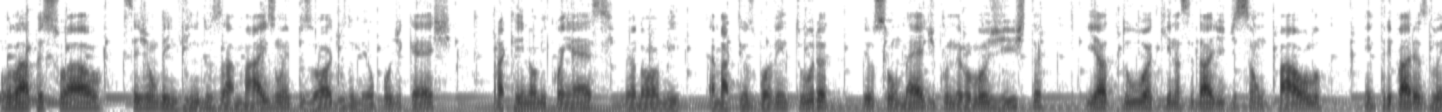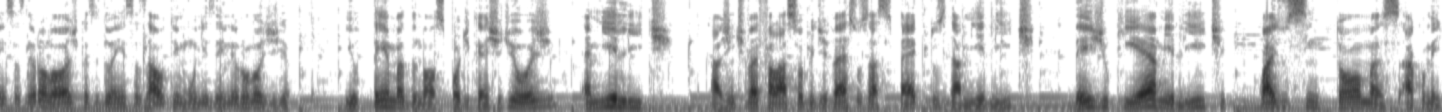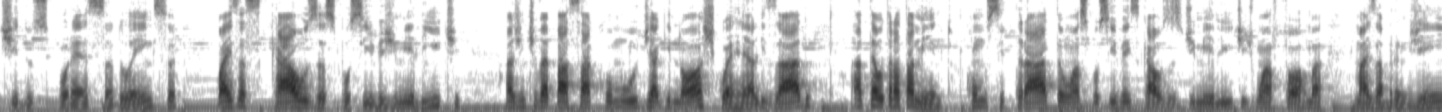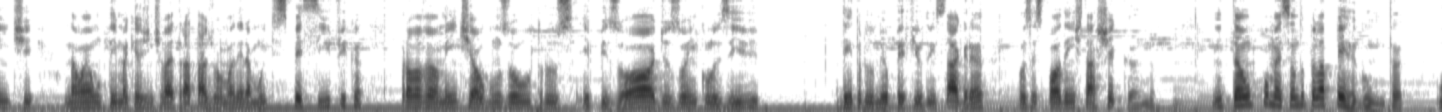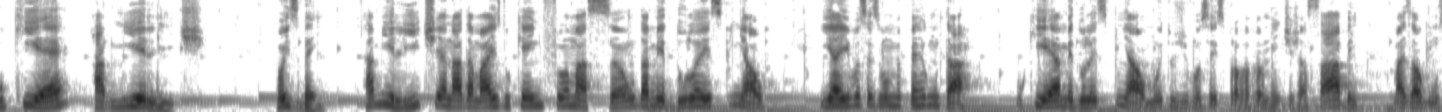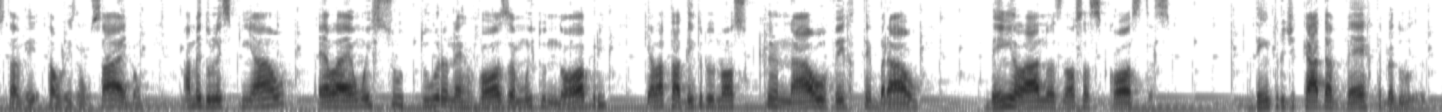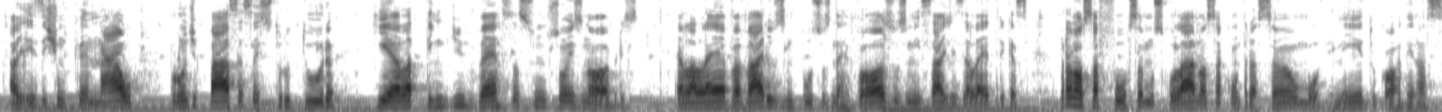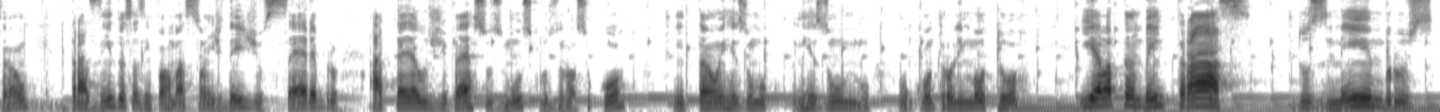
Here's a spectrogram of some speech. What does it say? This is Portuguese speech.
Olá pessoal, sejam bem-vindos a mais um episódio do meu podcast. Para quem não me conhece, meu nome é Matheus Boaventura, eu sou médico neurologista e atuo aqui na cidade de São Paulo, entre várias doenças neurológicas e doenças autoimunes em neurologia. E o tema do nosso podcast de hoje é mielite. A gente vai falar sobre diversos aspectos da mielite, desde o que é a mielite, quais os sintomas acometidos por essa doença, quais as causas possíveis de mielite. A gente vai passar como o diagnóstico é realizado até o tratamento, como se tratam as possíveis causas de mielite de uma forma mais abrangente. Não é um tema que a gente vai tratar de uma maneira muito específica, provavelmente em alguns outros episódios ou inclusive dentro do meu perfil do Instagram, vocês podem estar checando. Então, começando pela pergunta: o que é a mielite? Pois bem, a mielite é nada mais do que a inflamação da medula espinhal. E aí vocês vão me perguntar: o que é a medula espinhal? Muitos de vocês provavelmente já sabem, mas alguns talvez não saibam. A medula espinhal, ela é uma estrutura nervosa muito nobre que ela está dentro do nosso canal vertebral, bem lá nas nossas costas dentro de cada vértebra do, existe um canal por onde passa essa estrutura que ela tem diversas funções nobres. Ela leva vários impulsos nervosos, mensagens elétricas para nossa força muscular, nossa contração, movimento, coordenação, trazendo essas informações desde o cérebro até os diversos músculos do nosso corpo. Então, em resumo, em resumo, o controle motor. E ela também traz dos membros,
